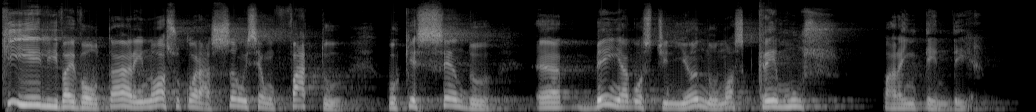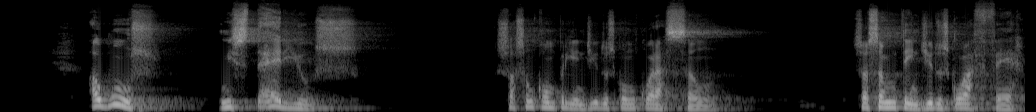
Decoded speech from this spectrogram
Que ele vai voltar em nosso coração, isso é um fato, porque sendo é, bem agostiniano, nós cremos para entender. Alguns mistérios só são compreendidos com o coração, só são entendidos com a fé.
